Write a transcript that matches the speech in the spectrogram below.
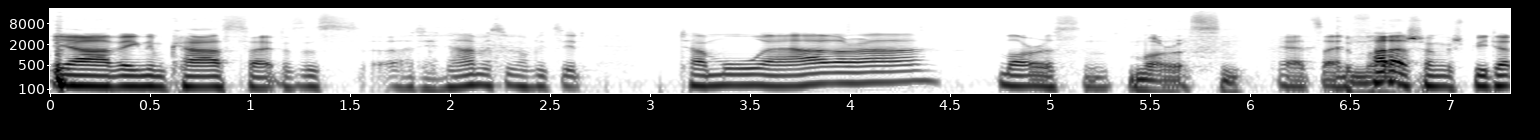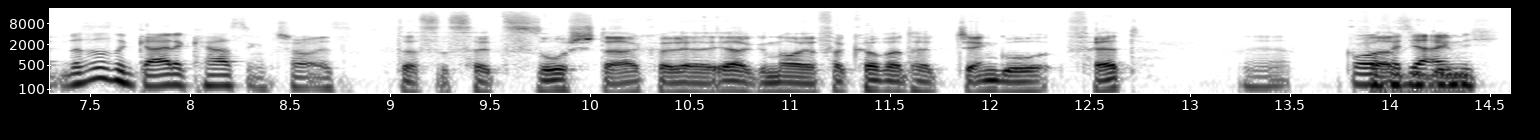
Ja, wegen dem Cast halt. Das ist, äh, der Name ist so kompliziert. Tamuara Morrison, Morrison. der jetzt seinen Genau. Vater schon gespielt hat. Und das ist eine geile Casting-Choice. Das ist halt so stark, weil er, ja genau, er verkörpert halt Django Fett. Ja. Boba Fett ja eigentlich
